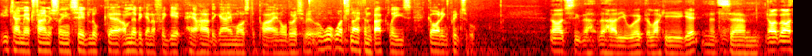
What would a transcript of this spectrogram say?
he, came out famously and said, look, uh, I'm never going to forget how hard the game was to play and all the rest of it. What's Nathan Buckley's guiding principle? Oh, I just think the, the, harder you work, the luckier you get. And that's. Um, I, I,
